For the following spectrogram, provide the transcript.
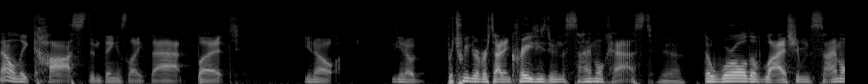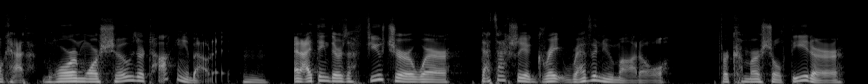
not only cost and things like that, but you know, you know, between Riverside and Crazy's doing the simulcast yeah. the world of live stream simulcast, more and more shows are talking about it. Hmm. And I think there's a future where that's actually a great revenue model for commercial theater,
